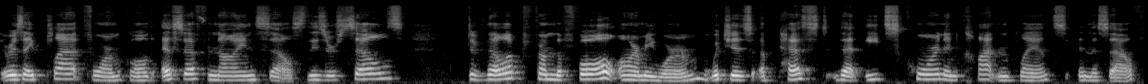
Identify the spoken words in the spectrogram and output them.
There is a platform called SF9 cells. These are cells developed from the fall armyworm, which is a pest that eats corn and cotton plants in the South.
